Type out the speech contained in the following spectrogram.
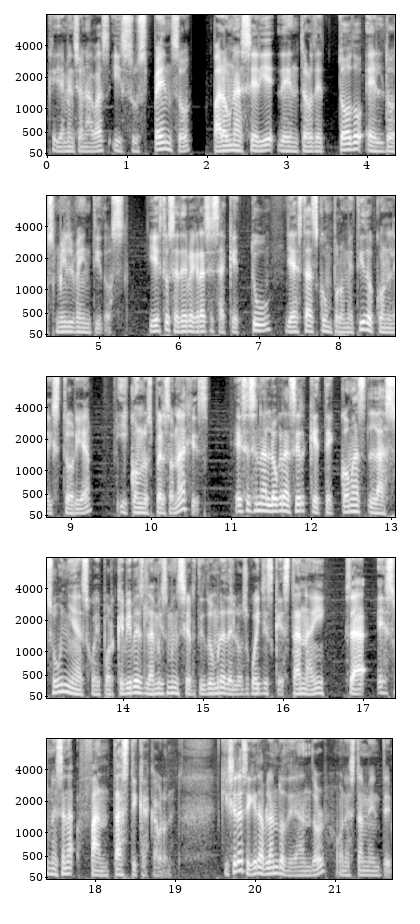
que ya mencionabas y suspenso para una serie dentro de todo el 2022. Y esto se debe gracias a que tú ya estás comprometido con la historia y con los personajes. Esa escena logra hacer que te comas las uñas, güey, porque vives la misma incertidumbre de los güeyes que están ahí. O sea, es una escena fantástica, cabrón. Quisiera seguir hablando de Andor, honestamente,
